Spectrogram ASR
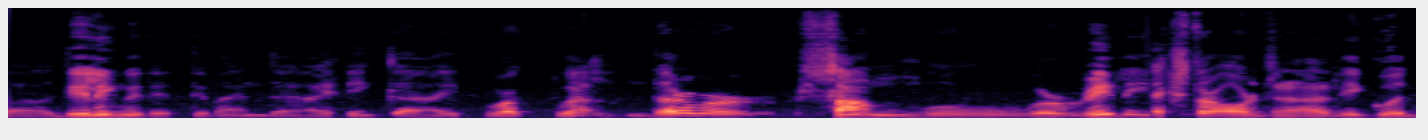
uh, dealing with it, di ba? And uh, I think uh, it worked well. There were some who were really extraordinarily good,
